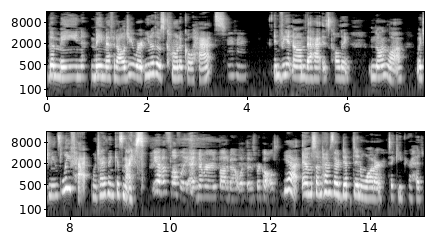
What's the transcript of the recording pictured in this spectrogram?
the main main methodology were you know those conical hats. hmm In Vietnam, the hat is called a non la, which means leaf hat, which I think is nice. Yeah, that's lovely. I'd never thought about what those were called. Yeah, and sometimes they're dipped in water to keep your head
